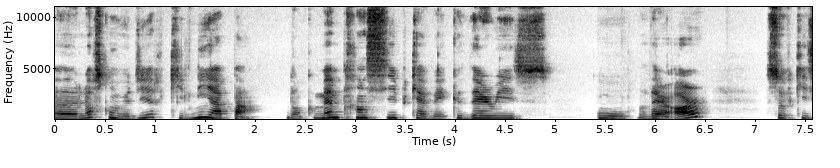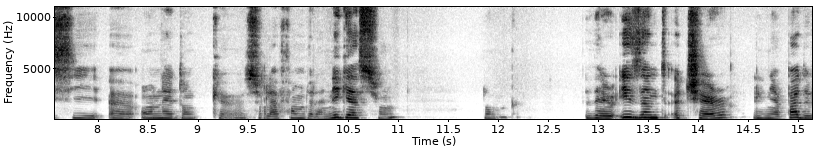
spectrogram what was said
euh, lorsqu'on veut dire qu'il n'y a pas. Donc, même principe qu'avec there is ou there are, sauf qu'ici, euh, on est donc euh, sur la forme de la négation. Donc, there isn't a chair, il n'y a, pas de,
